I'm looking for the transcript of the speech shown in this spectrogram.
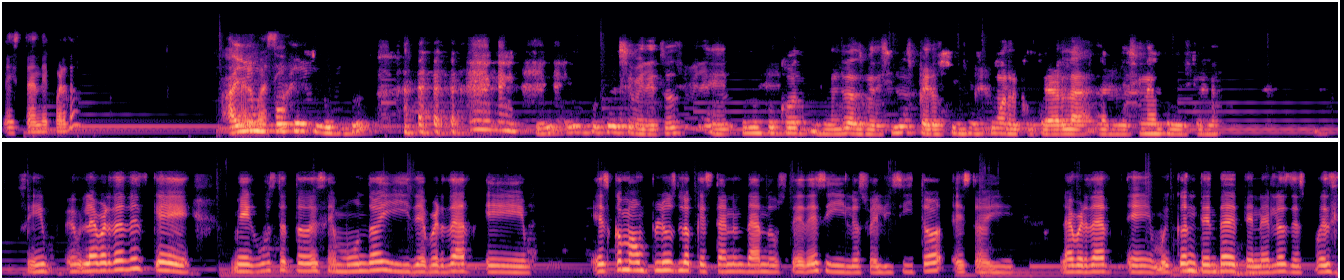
¿están de acuerdo? Hay un, poco de similitud. hay un poco de similitud. Eh, un poco diferentes las medicinas, pero sí es como recuperar la, la medicina tradicional. Sí, eh, la verdad es que me gusta todo ese mundo y de verdad eh, es como un plus lo que están dando ustedes y los felicito. Estoy, la verdad, eh, muy contenta de tenerlos después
